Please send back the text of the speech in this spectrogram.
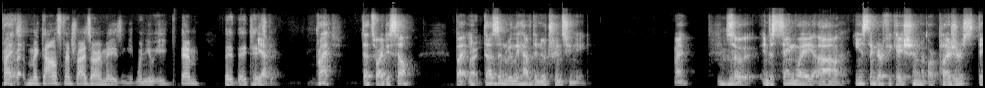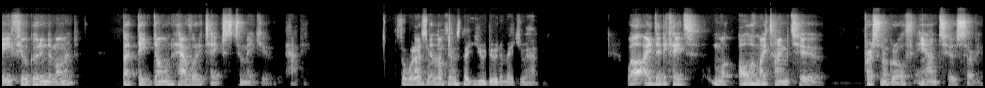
right, right. McDonald's French fries are amazing. When you eat them, they, they taste yeah. good. Right. That's why they sell. But right. it doesn't really have the nutrients you need right? Mm-hmm. So in the same way, uh, instant gratification or pleasures, they feel good in the moment, but they don't have what it takes to make you happy. So what are some of the things time. that you do to make you happy? Well, I dedicate all of my time to personal growth and to serving.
